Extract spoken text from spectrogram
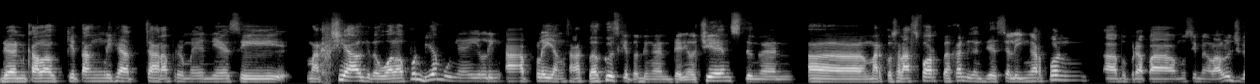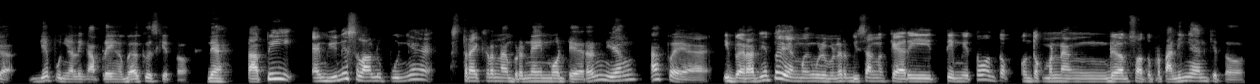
Dan kalau kita ngelihat cara bermainnya si Martial gitu, walaupun dia punya link up play yang sangat bagus gitu dengan Daniel James, dengan uh, Marcus Rashford, bahkan dengan Jesse Lingard pun uh, beberapa musim yang lalu juga dia punya link up play yang bagus gitu. Nah, tapi MU ini selalu punya striker number 9 modern yang apa ya, ibaratnya tuh yang benar-benar bisa nge-carry tim itu untuk untuk menang dalam suatu pertandingan gitu.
